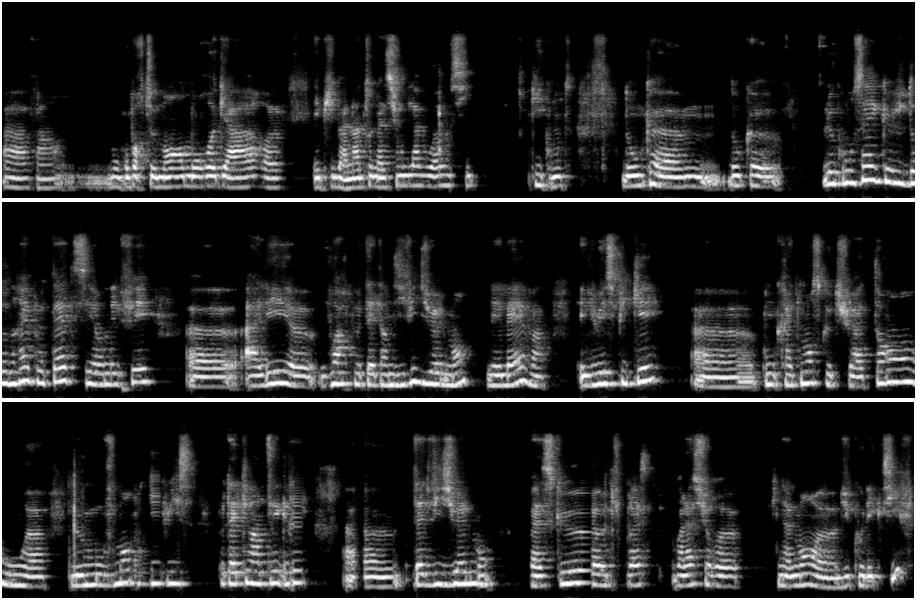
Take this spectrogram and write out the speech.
à, enfin, mon comportement, mon regard, et puis bah, l'intonation de la voix aussi qui compte. Donc, euh, donc euh, le conseil que je donnerais peut-être, c'est en effet euh, aller euh, voir peut-être individuellement l'élève et lui expliquer euh, concrètement ce que tu attends ou le mouvement pour qu'il puisse peut-être l'intégrer, peut-être visuellement, parce que tu restes voilà sur finalement du collectif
